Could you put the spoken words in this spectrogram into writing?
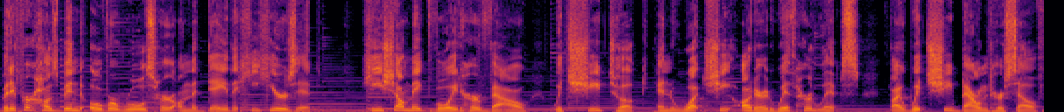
But if her husband overrules her on the day that he hears it, he shall make void her vow which she took and what she uttered with her lips by which she bound herself,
